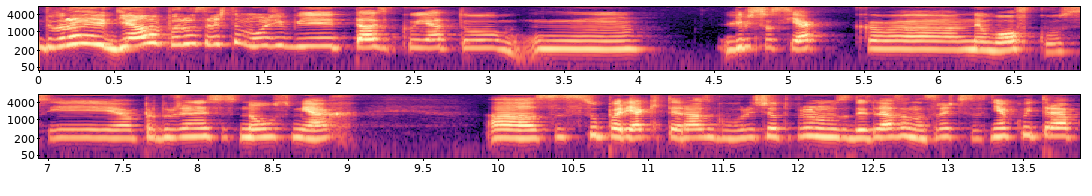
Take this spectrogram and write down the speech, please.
Добре, идеална първа среща може би е тази, която м- липсва всякаква неловкост и предложение с много смях, а, с супер яките разговори, защото, примерно, за да изляза на среща с някой, трябва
